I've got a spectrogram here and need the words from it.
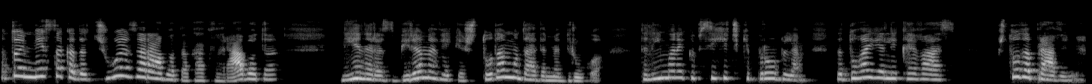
Но тој не сака да чуе за работа, каква работа. Ние не разбираме веќе што да му дадеме друго. Дали има некој психички проблем, да доаѓа ли кај вас, што да правиме?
